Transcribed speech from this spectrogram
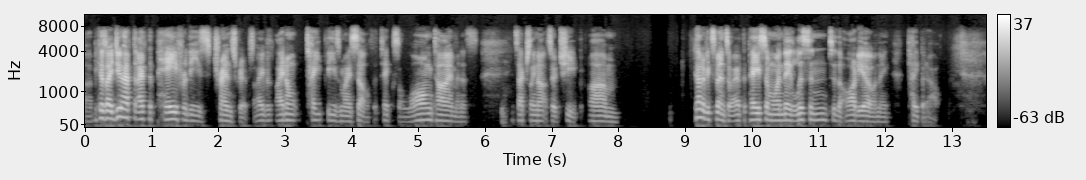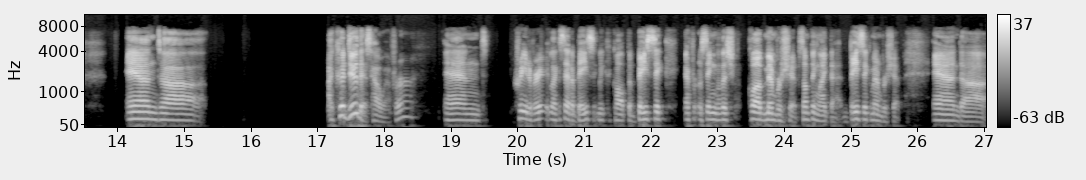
uh, because I do have to I have to pay for these transcripts. I I don't type these myself. It takes a long time and it's it's actually not so cheap. Um, kind of expensive. I have to pay someone. They listen to the audio and they type it out. And uh, I could do this, however, and create a very, like I said, a basic. We could call it the Basic Effortless English Club membership, something like that. Basic membership, and uh,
